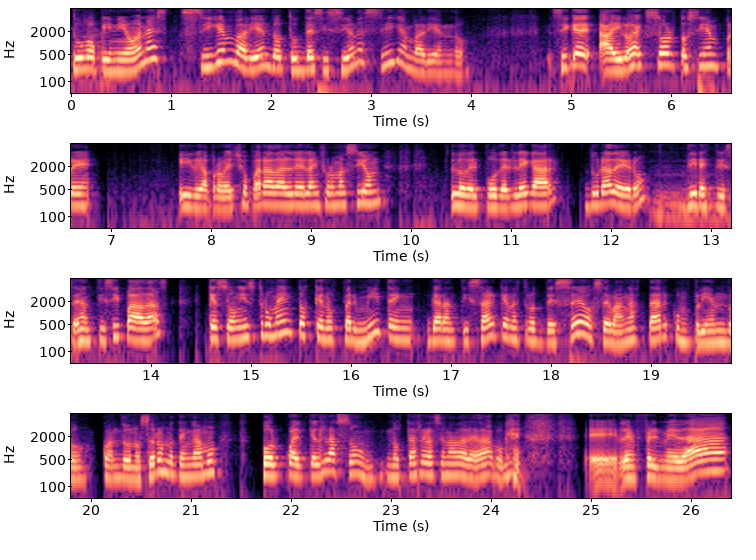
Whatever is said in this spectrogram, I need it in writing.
tus opiniones siguen valiendo, tus decisiones siguen valiendo. Así que ahí los exhorto siempre, y le aprovecho para darle la información, lo del poder legal duradero, mm. directrices anticipadas, que son instrumentos que nos permiten garantizar que nuestros deseos se van a estar cumpliendo cuando nosotros no tengamos, por cualquier razón, no está relacionado a la edad, porque eh, la enfermedad,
